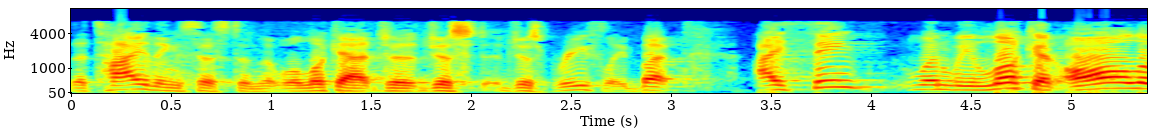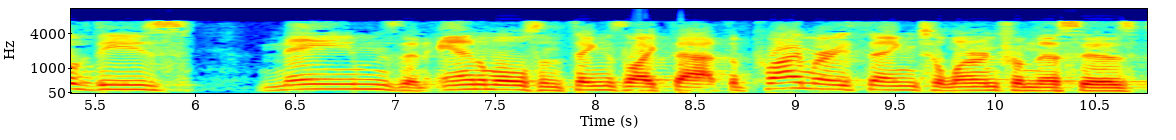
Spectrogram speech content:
the tithing system that we'll look at just, just briefly. But I think when we look at all of these names and animals and things like that, the primary thing to learn from this is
